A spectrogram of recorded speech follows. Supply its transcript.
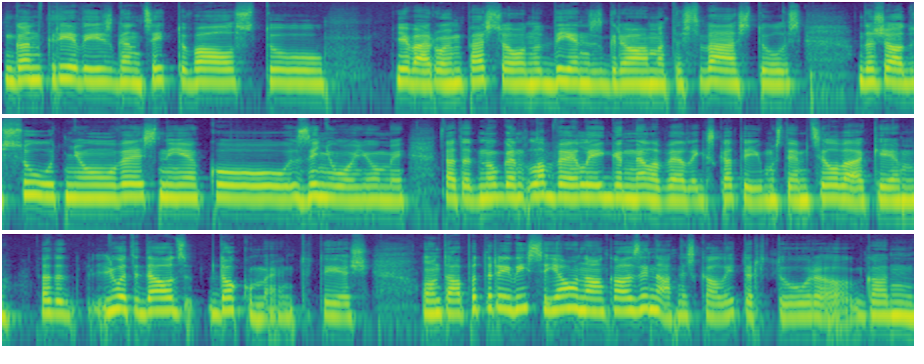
gan Krievijas, gan citu valstu ievērojumu personu dienas grāmatas, vēstules, dažādu sūtņu, vēstnieku ziņojumi. Tātad nu, gan labvēlīgi, gan nelabvēlīgi skatījumi uz tiem cilvēkiem. Tātad ļoti daudz dokumentu tieši. Un tāpat arī visa jaunākā zinātniskā literatūra, gan,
